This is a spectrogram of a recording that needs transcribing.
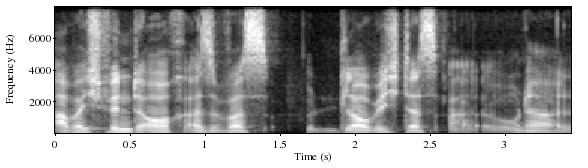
Aber ich finde auch, also was glaube ich, dass oder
